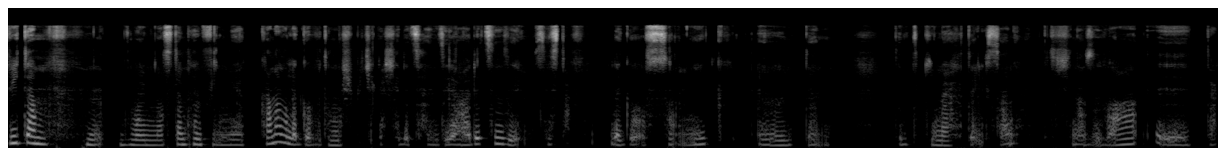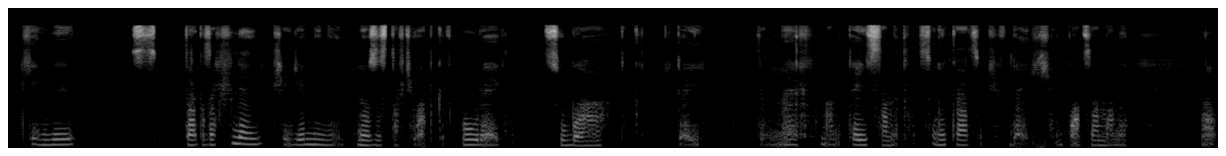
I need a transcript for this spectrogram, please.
Witam w moim następnym filmie. Kanał Legowy to musi być jakaś recenzja. Recenzujemy zestaw Lego Sonic. Ten, ten taki mech Tailsa, nie wiem jak to się nazywa. y, Tak jakby, tak za chwilę przejdziemy. No, no zostawcie łapkę w górę, suba. Tak tutaj ten mech. Mamy Tailsa, Metal Sonica, co mi się wydaje, że się opłaca. Mamy, no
